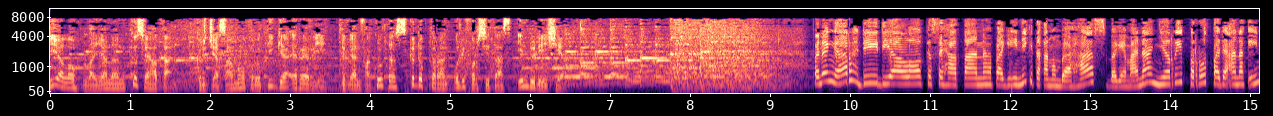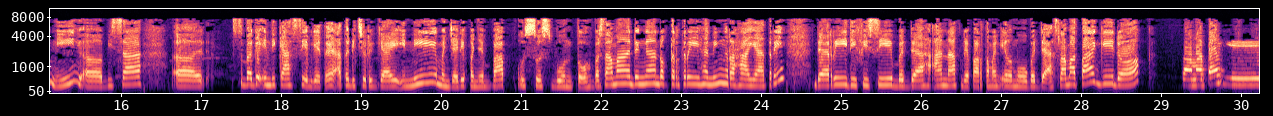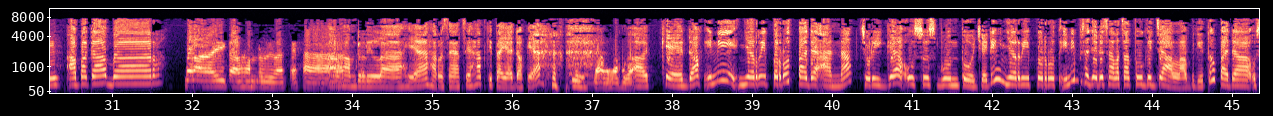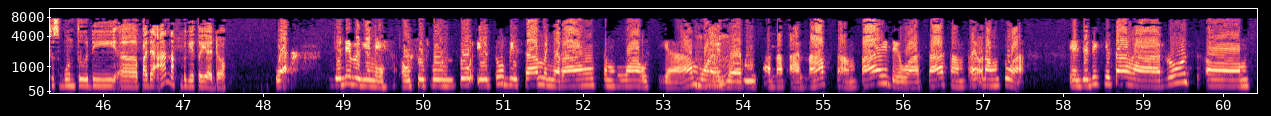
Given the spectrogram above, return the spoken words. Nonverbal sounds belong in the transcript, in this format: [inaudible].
Dialog Layanan Kesehatan kerjasama Pro 3 RRI dengan Fakultas Kedokteran Universitas Indonesia. Pendengar, di dialog kesehatan pagi ini kita akan membahas bagaimana nyeri perut pada anak ini e, bisa e, sebagai indikasi begitu ya atau dicurigai ini menjadi penyebab usus buntu. Bersama dengan Dr. Tri Hening Rahayatri dari Divisi Bedah Anak Departemen Ilmu Bedah. Selamat pagi, Dok. Selamat pagi. Apa kabar? Baik, alhamdulillah sehat. Alhamdulillah ya, harus sehat-sehat kita ya dok ya. Insyaallah. [laughs] Oke dok, ini nyeri perut pada anak curiga usus buntu. Jadi nyeri perut ini bisa jadi salah satu gejala begitu pada usus buntu di uh, pada anak begitu ya dok? Ya, jadi begini, usus buntu itu bisa menyerang semua usia, hmm. mulai dari anak-anak sampai dewasa sampai orang tua. Ya, jadi kita harus um,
